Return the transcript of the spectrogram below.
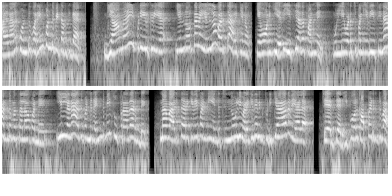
அதனால கொண்டு போறேன் கொண்டு போயிட்டு பார்த்துக்க ஏமா இப்படி இருக்கிறிய இன்னொருக்கா நான் எல்லாம் வறுத்து அரைக்கணும் என் உனக்கு எது ஈஸி அதை பண்ணு உள்ளி உடைச்சு பண்ணியது ஈஸினா அந்த மசாலாவை பண்ணு இல்லனா அது பண்ணு ரெண்டுமே சூப்பரா தான் இருந்து நான் வறுத்து அரைக்கவே பண்ணி இந்த சின்ன உள்ளி உடைக்கிறது எனக்கு பிடிக்காத வேலை சரி சரி இப்போ ஒரு கப் எடுத்துட்டு வா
